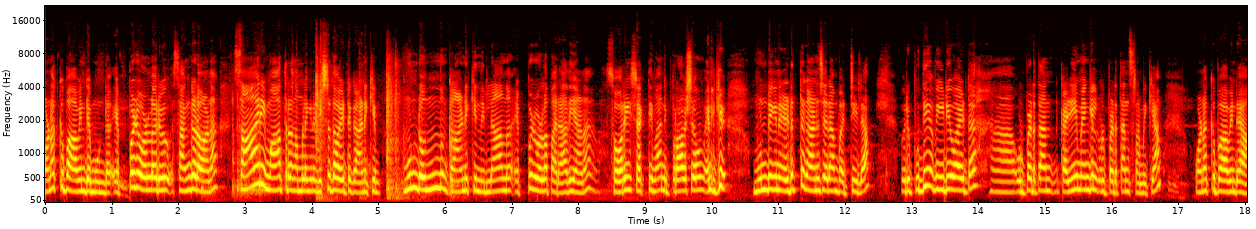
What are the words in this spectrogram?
ഉണക്ക് പാവിന്റെ മുണ്ട് എപ്പോഴും ഉള്ളൊരു സങ്കടമാണ്. സാരി മാത്രം നമ്മളിങ്ങനെ വിശദമായിട്ട് കാണിക്കും. മുണ്ടൊന്നും കാണിക്കുന്നില്ല എന്ന് എപ്പോഴും ഉള്ള പരാതിയാണ്. സോറി ശക്തിമാൻ ഇപ്രാവശ്യവും എനിക്ക് മുണ്ടിങ്ങനെ എടുത്ത് കാണിച്ചു തരാൻ പറ്റിയില്ല. ഒരു പുതിയ വീഡിയോ ആയിട്ട് ഉൾപ്പെടുത്താൻ കഴിയുമെങ്കിൽ ഉൾപ്പെടുത്താൻ ശ്രമിക്കാം. ഉണക്ക് പാവിന്റെ ആ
